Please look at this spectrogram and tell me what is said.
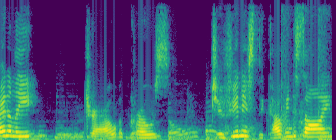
Finally, draw a cross to finish the carving design.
